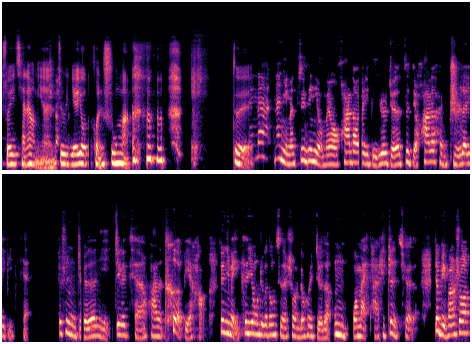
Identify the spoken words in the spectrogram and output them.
所以前两年就也有囤书嘛。对，那那你们最近有没有花到一笔，就是觉得自己花的很值的一笔钱？就是你觉得你这个钱花的特别好，就你每次用这个东西的时候，你都会觉得，嗯，我买它是正确的。就比方说，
